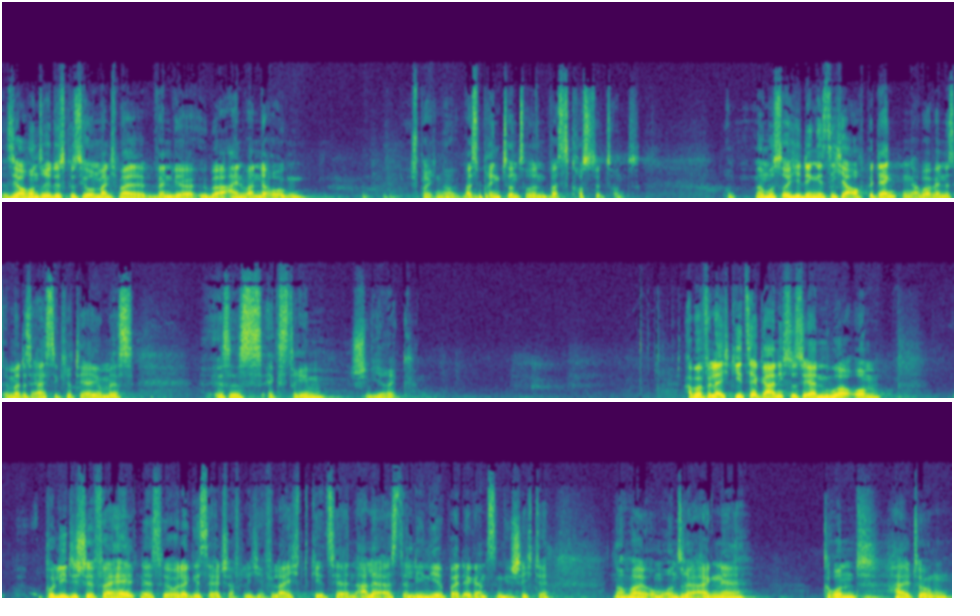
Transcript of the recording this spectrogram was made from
Das ist ja auch unsere Diskussion manchmal, wenn wir über Einwanderung sprechen. Ne? Was bringt es uns und was kostet es uns? Und man muss solche Dinge sicher auch bedenken, aber wenn das immer das erste Kriterium ist, ist es extrem schwierig. Aber vielleicht geht es ja gar nicht so sehr nur um politische Verhältnisse oder gesellschaftliche. Vielleicht geht es ja in allererster Linie bei der ganzen Geschichte nochmal um unsere eigene Grundhaltung.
